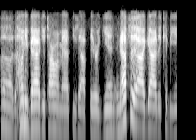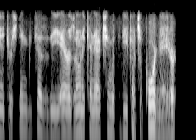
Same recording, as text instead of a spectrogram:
Uh, the Honey Badger, Tyrann Mathieu out there again, and that's a guy that could be interesting because of the Arizona connection with the defensive coordinator.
